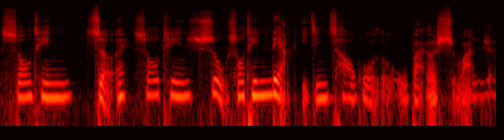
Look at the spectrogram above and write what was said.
收听者哎，收听数、收听量已经超过了五百二十万人。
